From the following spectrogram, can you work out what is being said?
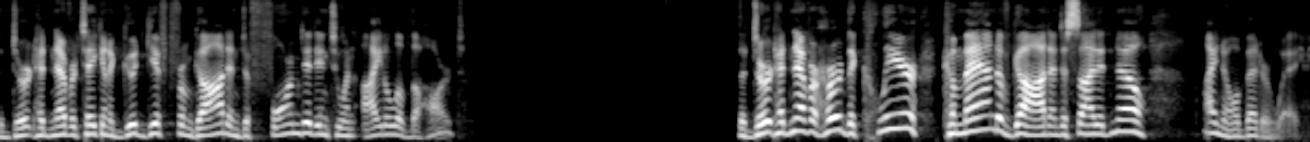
The dirt had never taken a good gift from God and deformed it into an idol of the heart. The dirt had never heard the clear command of God and decided, no, I know a better way.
